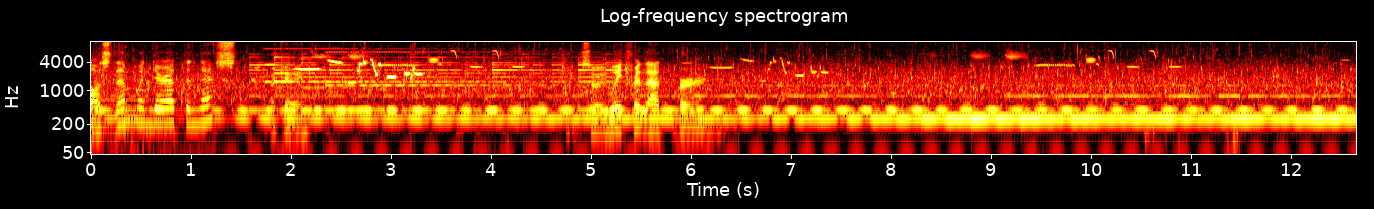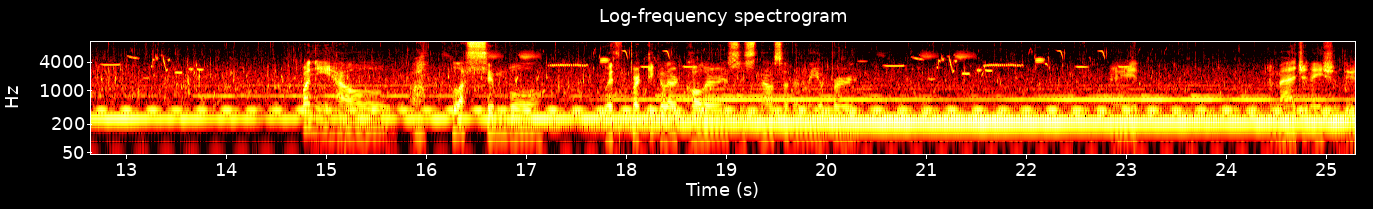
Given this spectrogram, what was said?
Pause them when they're at the nest? Okay. So we wait for that bird. Funny how a plus symbol with particular colors is now suddenly a bird. Right? Imagination, dude.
